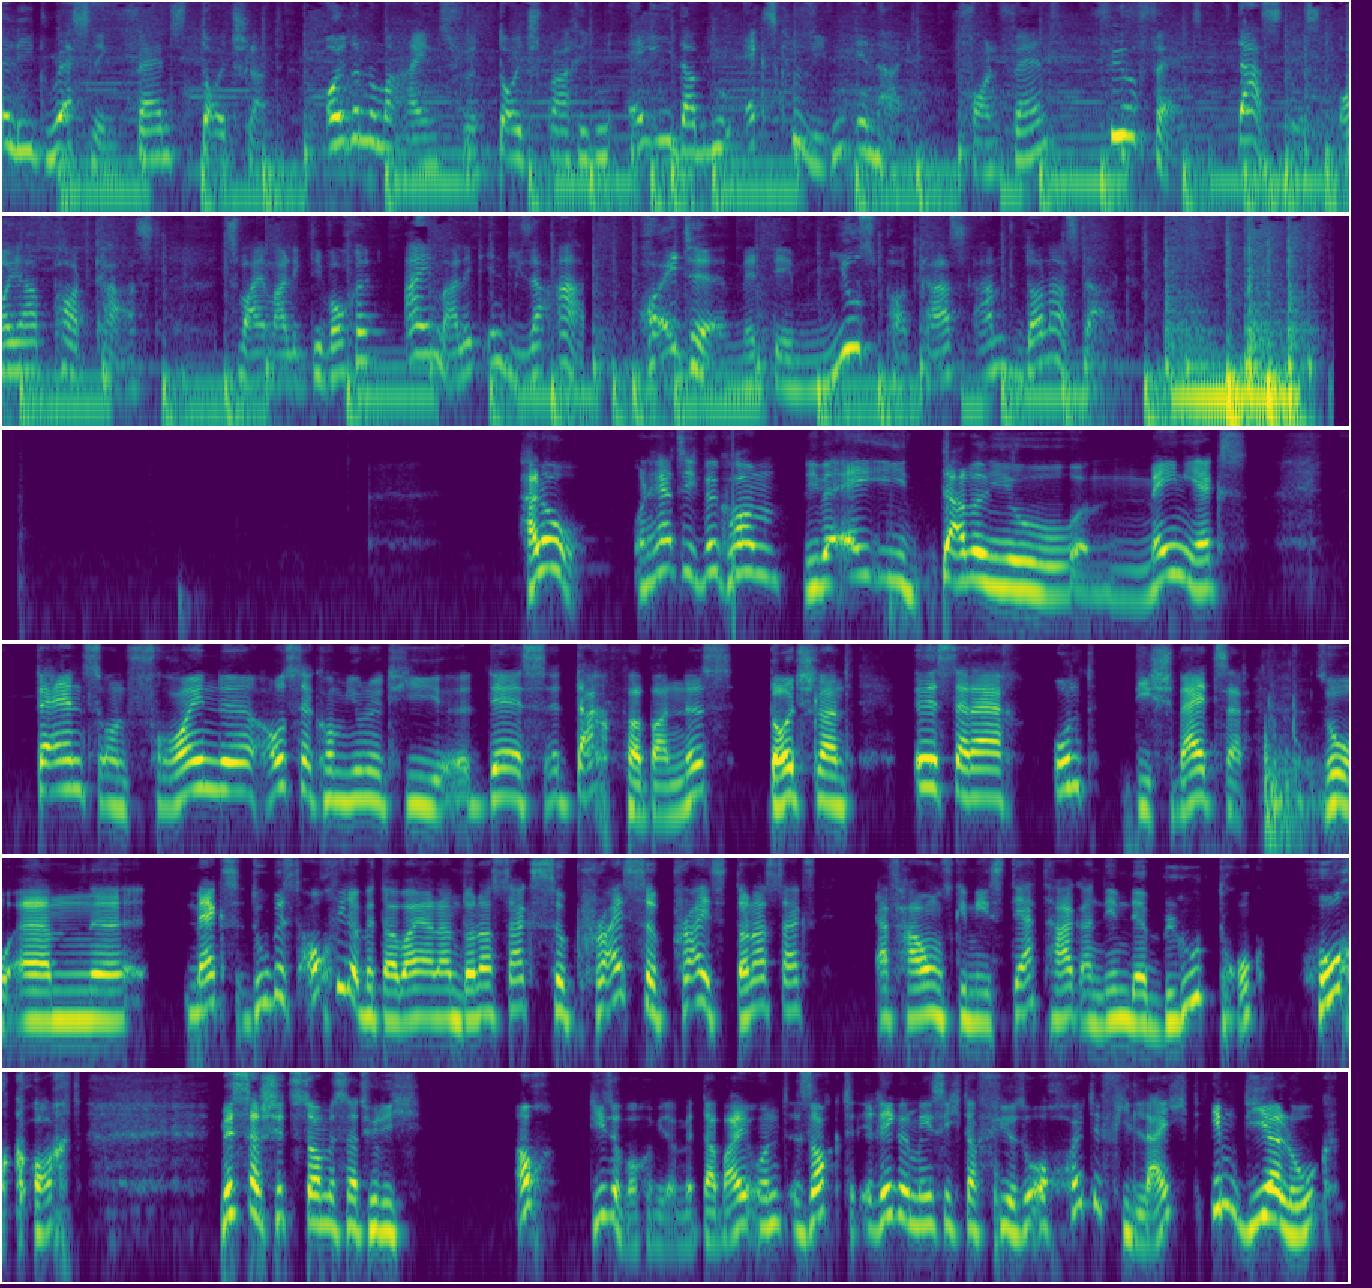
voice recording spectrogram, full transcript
All Elite Wrestling Fans Deutschland. Eure Nummer 1 für deutschsprachigen AEW-exklusiven Inhalt. Von Fans für Fans. Das ist euer Podcast. Zweimalig die Woche, einmalig in dieser Art. Heute mit dem News-Podcast am Donnerstag. Hallo und herzlich willkommen, liebe AEW Maniacs Fans und Freunde aus der Community äh, des Dachverbandes Deutschland, Österreich und die Schweizer. So, ähm, äh, Max, du bist auch wieder mit dabei an einem Donnerstag. Surprise, surprise. Donnerstags erfahrungsgemäß der Tag, an dem der Blutdruck hochkocht. Mr. Shitstorm ist natürlich auch diese Woche wieder mit dabei und sorgt regelmäßig dafür, so auch heute vielleicht im Dialog,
